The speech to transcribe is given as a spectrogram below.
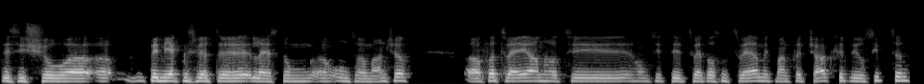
das ist schon eine bemerkenswerte Leistung äh, unserer Mannschaft. Vor zwei Jahren hat sie, haben sie die 2002 mit Manfred Schack für die U17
